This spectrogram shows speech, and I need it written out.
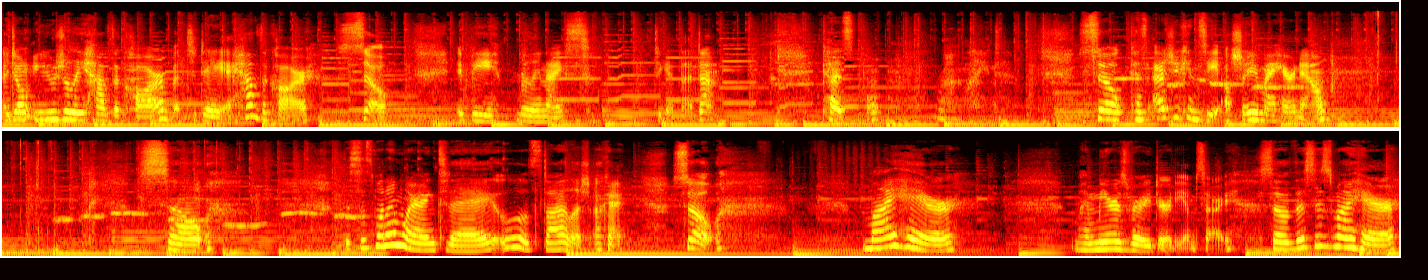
I don't usually have the car, but today I have the car. So it'd be really nice to get that done. Cause, oh. So, cause as you can see, I'll show you my hair now. So, this is what I'm wearing today. Ooh, stylish. Okay, so my hair, my mirror is very dirty, I'm sorry. So this is my hair.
